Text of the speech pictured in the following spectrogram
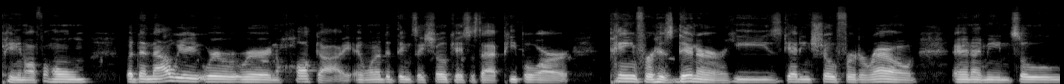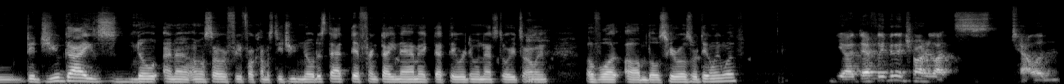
paying off a home. But then now we we're we're in Hawkeye, and one of the things they showcase is that people are paying for his dinner. He's getting chauffeured around, and I mean, so did you guys know? And I'm sorry, Free Fall Comics. Did you notice that different dynamic that they were doing that storytelling of what um those heroes were dealing with? Yeah, I definitely think they're trying to like tell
